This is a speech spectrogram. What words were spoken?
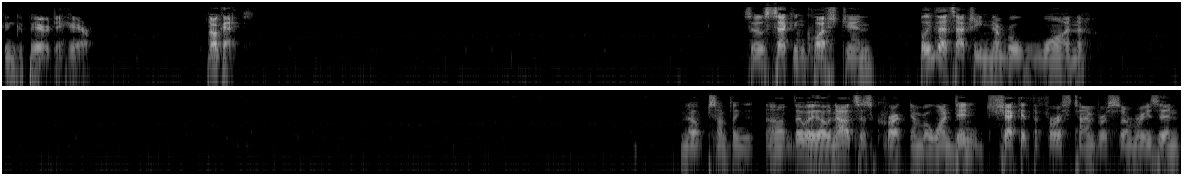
can compare it to here. Okay. So second question, I believe that's actually number one. Nope, something. Oh, there we go. Now it says correct number one. Didn't check it the first time for some reason.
